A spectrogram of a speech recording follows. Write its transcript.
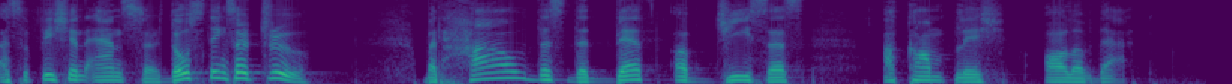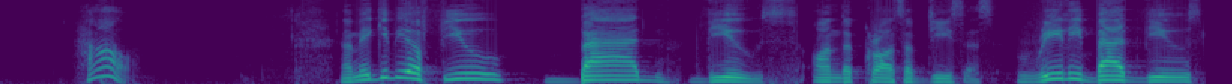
a, a, sufficient answer. Those things are true. But how does the death of Jesus accomplish all of that? How? Let me give you a few bad views on the cross of Jesus. Really bad views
